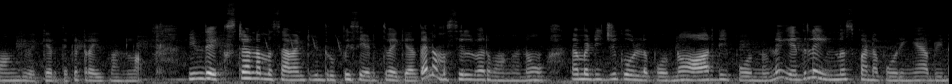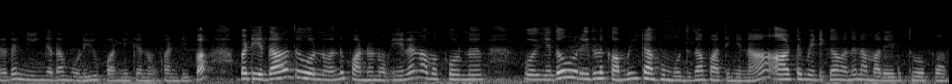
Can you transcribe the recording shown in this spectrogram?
வாங்கி வைக்கிறதுக்கு ட்ரை பண்ணலாம். இந்த எக்ஸ்ட்ரா நம்ம செவன்டீன் ருபீஸ் எடுத்து வைக்கிறத நம்ம சில்வர் வாங்கணும். நம்ம டிஜி கோல்டில் போடணும் ஆர்டி போடணும்னு எதில் இன்வெஸ்ட் பண்ண போகிறீங்க அப்படின்றத நீங்கள் தான் முடிவு பண்ணிக்கணும் கண்டிப்பாக பட் ஏதாவது ஒன்று வந்து பண்ணணும். ஏன்னா நமக்கு ஒன்று ஏதோ ஒரு இதில் கம்மிட் ஆகும்போது தான் பார்த்தீங்கன்னா ஆட்டோமேட்டிக்காக வந்து நம்ம அதை எடுத்து வைப்போம்.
